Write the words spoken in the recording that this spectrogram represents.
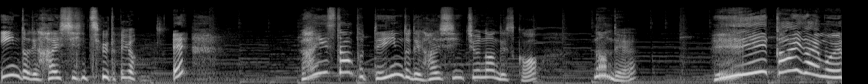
インドで配信中だよ。え？LINE スタンプってインドで配信中なんですか？なんで？えー、海外も選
